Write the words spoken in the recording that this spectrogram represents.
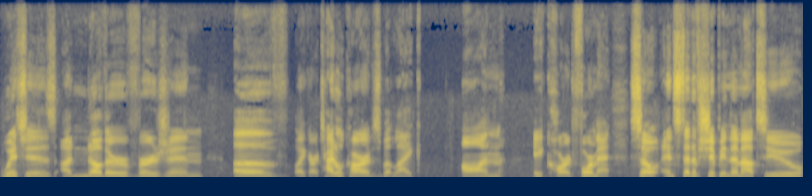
which is another version of like our title cards, but like on a card format. So instead of shipping them out to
